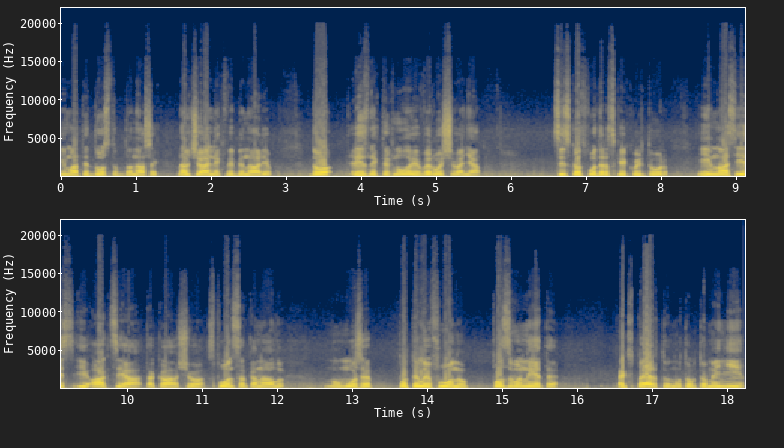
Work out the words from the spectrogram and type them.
і мати доступ до наших навчальних вебінарів, до різних технологій вирощування сільськогосподарських культур. І в нас є і акція така, що спонсор каналу ну, може по телефону позвонити експерту, ну тобто мені,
